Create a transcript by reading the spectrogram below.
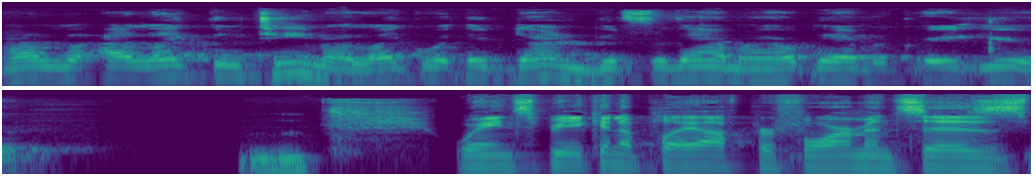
I, I like their team. I like what they've done. Good for them. I hope they have a great year. Mm-hmm. Wayne, speaking of playoff performances,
